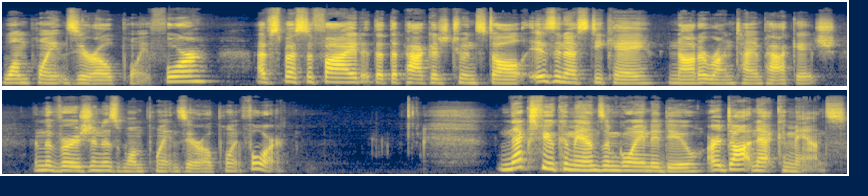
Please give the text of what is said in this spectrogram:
1.0.4. I've specified that the package to install is an SDK, not a runtime package, and the version is 1.0.4. Next few commands I'm going to do are .NET commands.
